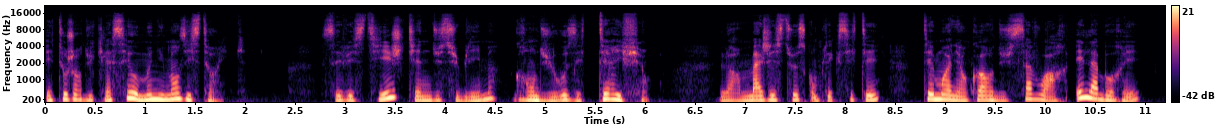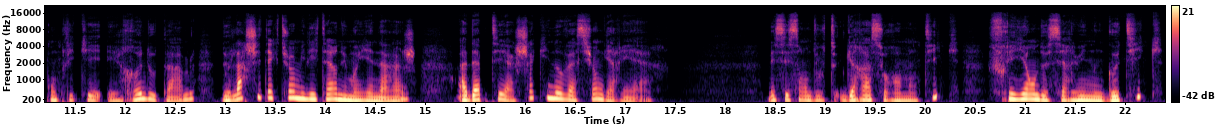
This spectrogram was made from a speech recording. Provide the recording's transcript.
est aujourd'hui classé aux monuments historiques. Ces vestiges tiennent du sublime, grandiose et terrifiant. Leur majestueuse complexité témoigne encore du savoir élaboré, compliqué et redoutable de l'architecture militaire du Moyen Âge, adaptée à chaque innovation guerrière mais c'est sans doute grâce aux romantiques, friands de ces ruines gothiques,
